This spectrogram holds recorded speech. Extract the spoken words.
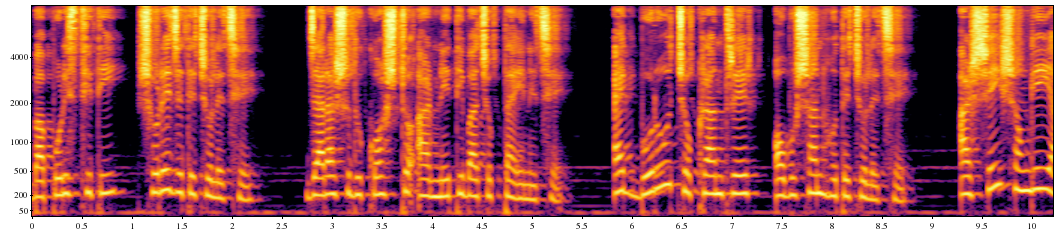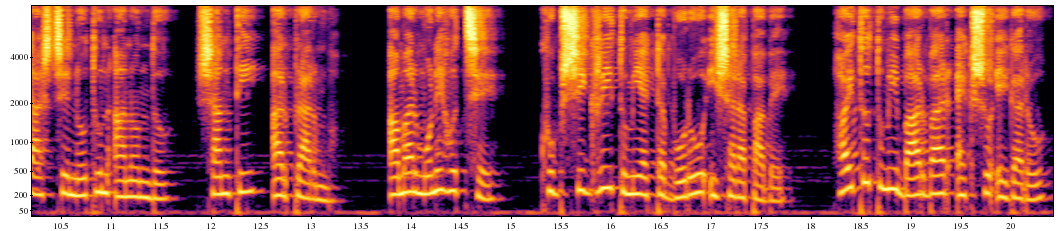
বা পরিস্থিতি সরে যেতে চলেছে। যারা শুধু কষ্ট আর নেতিবাচকতা এনেছে। এক বড় চক্রান্তের অবসান হতে চলেছে। আর সেই সঙ্গেই আসছে নতুন আনন্দ, শান্তি আর প্রারম্ভ। আমার মনে হচ্ছে, খুব শীঘ্রই তুমি একটা বড় ইশারা পাবে। হয়তো তুমি বারবার একশো এগারো,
